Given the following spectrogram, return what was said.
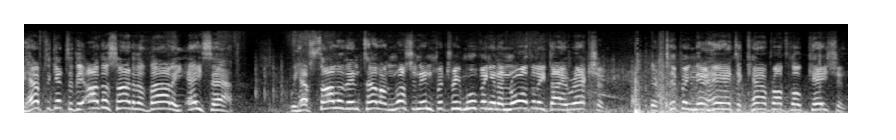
We have to get to the other side of the valley ASAP. We have solid intel on Russian infantry moving in a northerly direction. They're tipping their hand to Kafarov's location.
